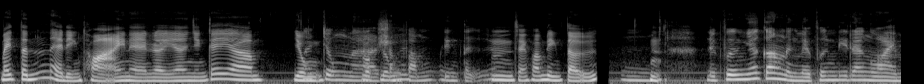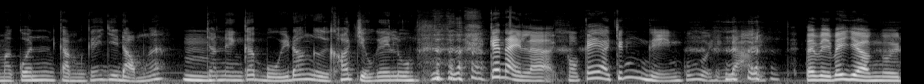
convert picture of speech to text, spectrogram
máy tính nè, điện thoại nè, rồi ờ, những cái ờ, dùng Nói chung là vật dụng- sản phẩm điện tử. ừ, sản phẩm điện tử. Ừ. Lệ Phương nhớ có lần Lệ Phương đi ra ngoài mà quên cầm cái di động á, Ừ. cho nên cái buổi đó người khó chịu ghê luôn. cái này là một cái ờ, chứng nghiện của người hiện đại tại vì bây giờ người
